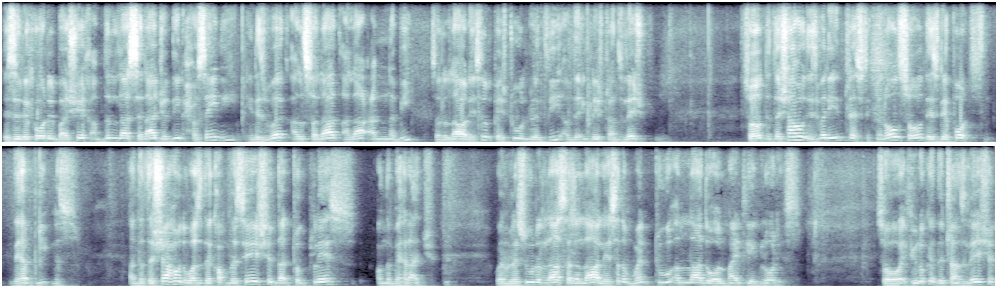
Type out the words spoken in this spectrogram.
This is recorded by Sheikh Abdullah Sirajuddin Husseini in his work Al Salat ala an Nabi, Sallallahu Alaihi Wasallam, page 203 of the English translation. So the tashahud is very interesting. And also there's reports, they have weakness. And the tashahud was the conversation that took place on the Mihraj. When Rasulullah went to Allah the Almighty and Glorious. So if you look at the translation,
